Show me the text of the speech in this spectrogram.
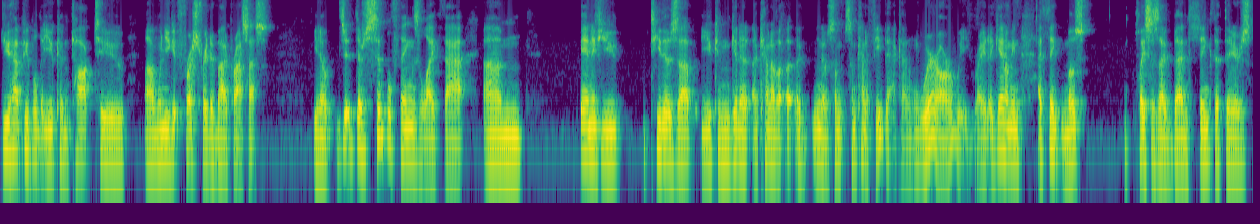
do you have people that you can talk to um, when you get frustrated by a process you know there's simple things like that. Um, and if you tee those up you can get a, a kind of a, a, you know some some kind of feedback on where are we right? Again i mean i think most places i've been think that there's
